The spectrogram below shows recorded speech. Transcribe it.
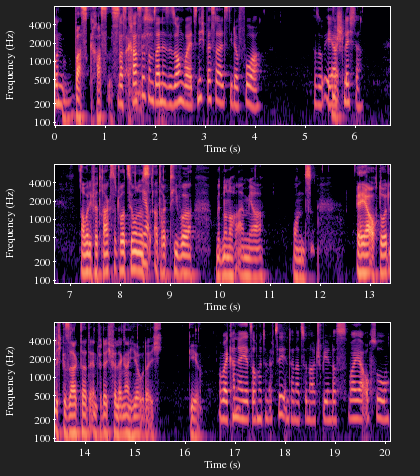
Und Was krass ist. was krass eigentlich. ist, und seine Saison war jetzt nicht besser als die davor. Also eher Nee. schlechter. Aber die Vertragssituation ist Ja. attraktiver mit nur noch einem Jahr. Und er ja auch deutlich gesagt hat, entweder ich verlängere hier oder ich gehe. Aber er kann ja jetzt auch mit dem FC international spielen. Das war ja auch so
